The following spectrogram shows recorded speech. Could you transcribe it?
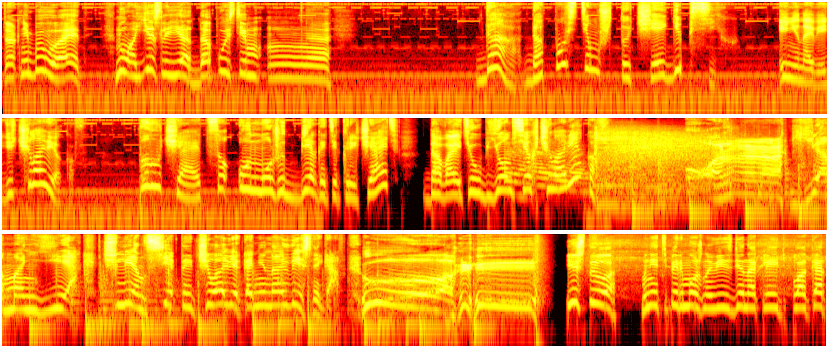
Так не бывает. Ну а если я, допустим... Э... Да, допустим, что Чеги псих и ненавидит человеков. Получается, он может бегать и кричать «Давайте убьем всех человеков»? Я маньяк, член секты человека-ненавистников. И что, мне теперь можно везде наклеить плакат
